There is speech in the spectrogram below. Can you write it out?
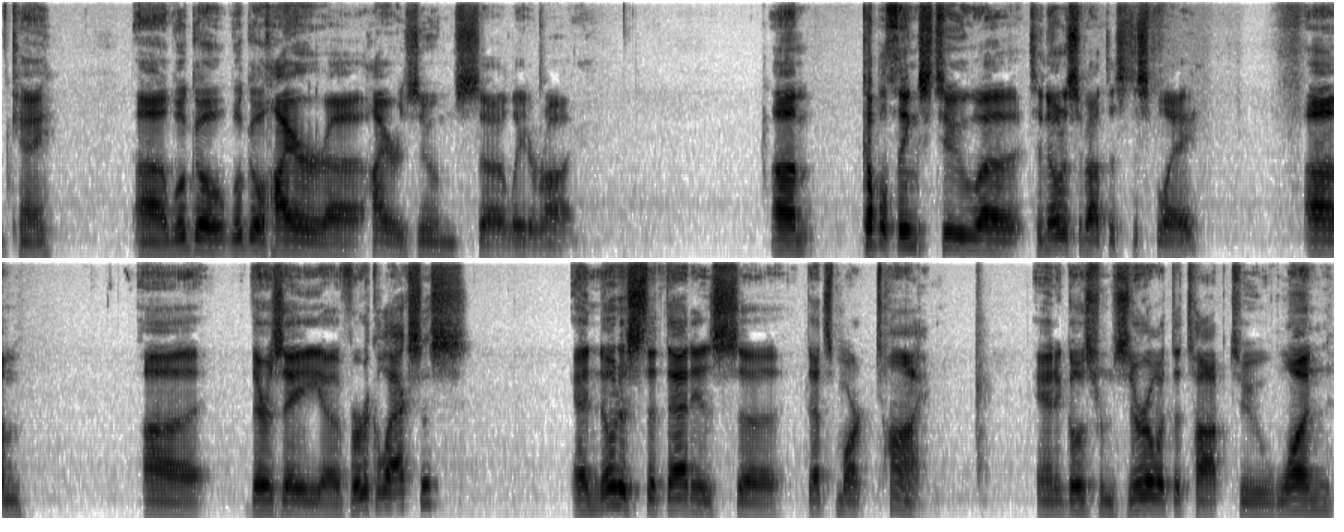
Okay. Uh, we'll go we'll go higher uh, higher zooms uh, later on. A um, couple things to uh, to notice about this display. Um, uh, there's a, uh vertical axis, and notice that that is uh, that's marked time, and it goes from zero at the top to one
